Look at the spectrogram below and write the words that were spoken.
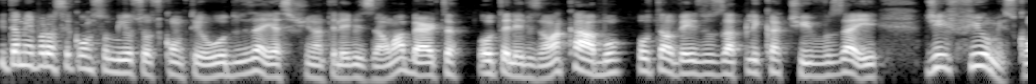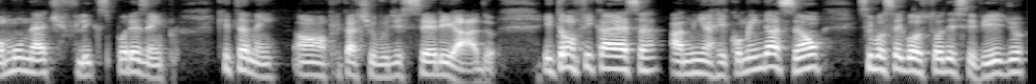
e também para você consumir os seus conteúdos aí assistindo a televisão aberta ou televisão a cabo ou talvez os aplicativos aí de filmes, como o Netflix, por exemplo, que também é um aplicativo de seriado. Então fica essa a minha recomendação. Se você gostou desse vídeo,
